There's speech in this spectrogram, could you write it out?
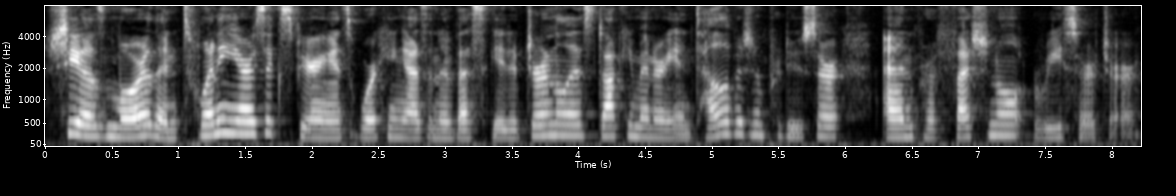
She has more than 20 years' experience working as an investigative journalist, documentary and television producer, and professional researcher.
